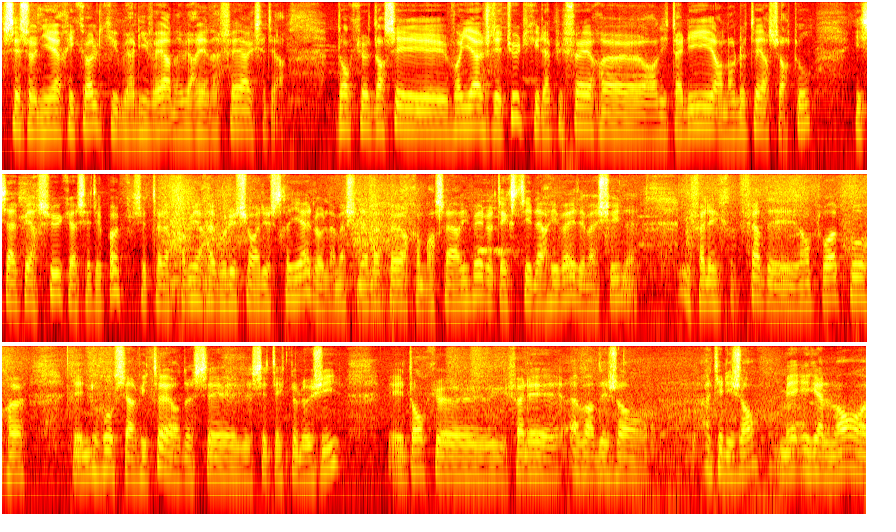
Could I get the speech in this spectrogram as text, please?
saisonniers agricoles qui, à l'hiver, n'avaient rien à faire, etc. Donc euh, dans ses voyages d'études qu'il a pu faire euh, en Italie, en Angleterre surtout, il s'est aperçu qu'à cette époque, c'était la première révolution industrielle, la machine à vapeur commençait à arriver, le textile arrivait, des machines. Il fallait faire des emplois pour euh, les nouveaux serviteurs de ces, technologies. Et donc il fallait avoir des gens intelligents, mais également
